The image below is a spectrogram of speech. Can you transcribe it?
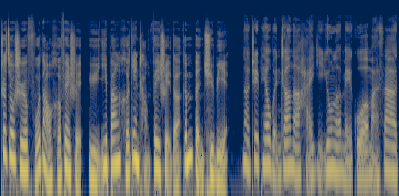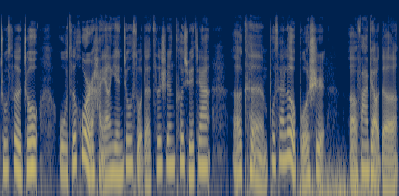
这就是福岛核废水与一般核电厂废水的根本区别。那这篇文章呢，还引用了美国马萨诸塞州。伍兹霍尔海洋研究所的资深科学家，呃，肯布塞勒博士，呃，发表的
